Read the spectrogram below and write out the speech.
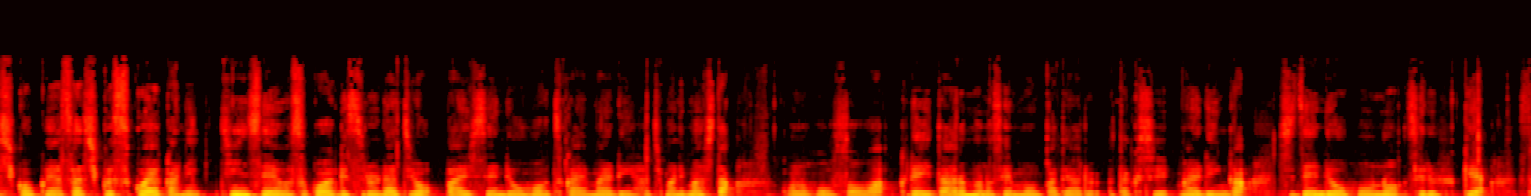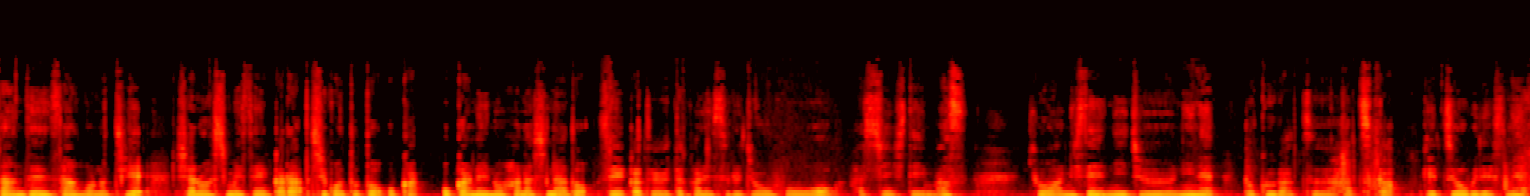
賢く優しく健やかに人生を底上げするラジオ焙煎療法使いマイリン始まりました。この放送はクレイとアロマの専門家である私マイリンが自然療法のセルフケア産前産後の知恵社労士目線から仕事とお金の話など生活を豊かにする情報を発信しています。今日は2022年6月20日月曜日ですね。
